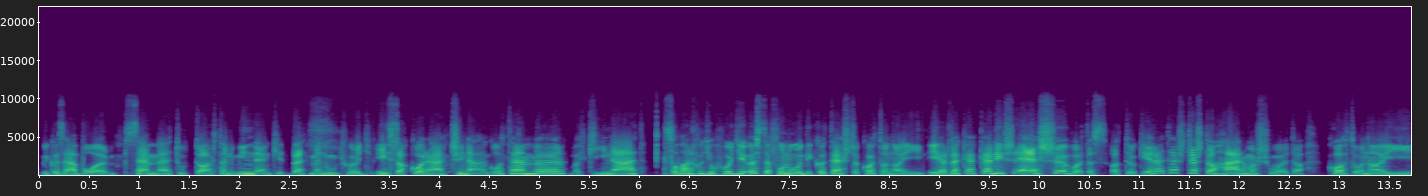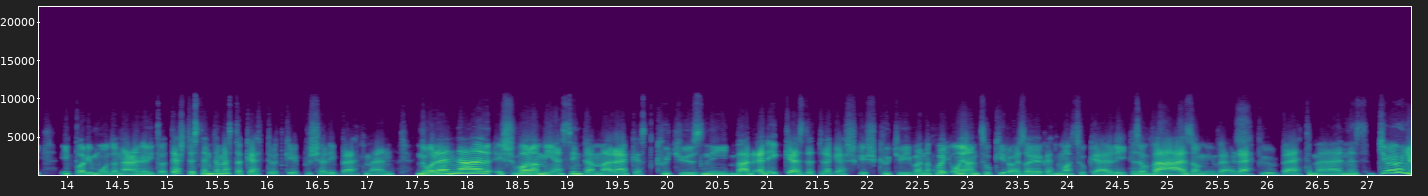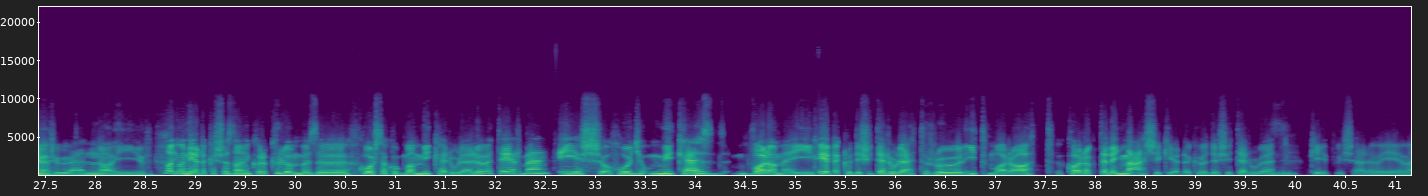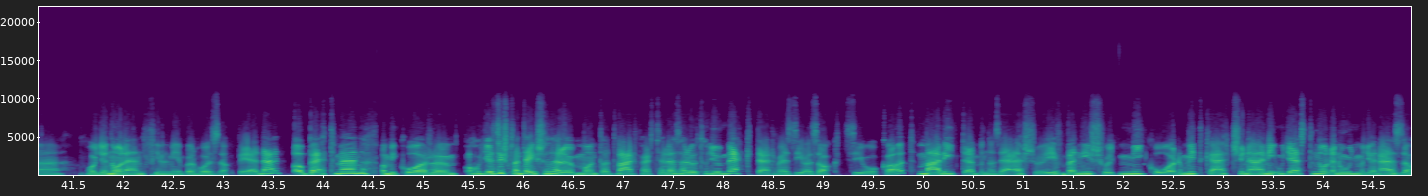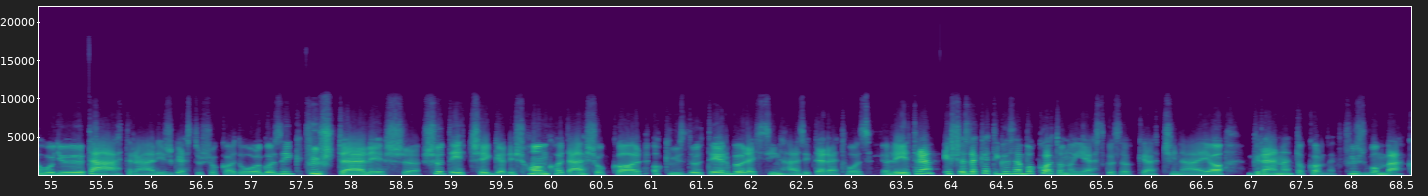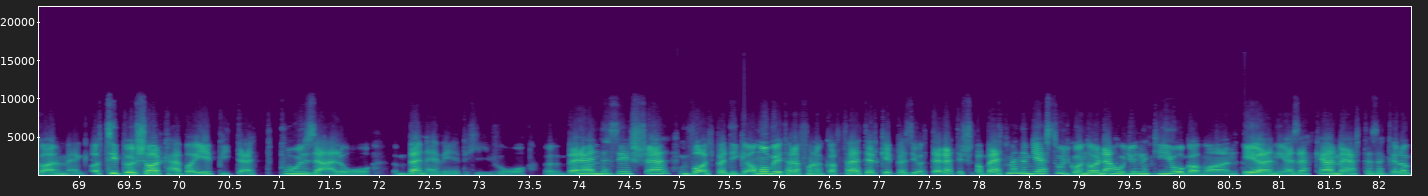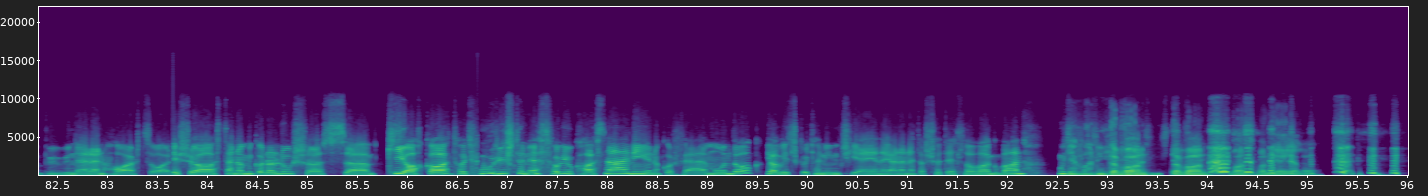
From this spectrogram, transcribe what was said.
igazából szemmel tud tartani mindenkit Batman úgy, hogy Észak-Koreát csinál Gothamből, vagy Kínát, Szóval, hogy, hogy összefonódik a test a katonai érdekekkel is. Első volt az, a tökéletes test, a hármas volt a katonai, ipari módon állított test, és szerintem ezt a kettőt képviseli Batman. Nolannál, és valamilyen szinten már elkezd kütyűzni, bár elég kezdetleges kis kütyűi vannak, vagy olyan cuki rajzolja őket Macukelli, ez a váz, amivel repül Batman, ez gyönyörűen naív. Nagyon érdekes az, amikor a különböző korszakokban mi kerül előtérben, és hogy mit kezd valamelyik érdeklődési terület területről itt maradt karakter egy másik érdeklődési terület képviselőjével. Hogy a Nolan filméből hozzak példát. A Batman, amikor, ahogy az István te is az előbb mondtad, pár perccel ezelőtt, hogy ő megtervezi az akciókat, már itt ebben az első évben is, hogy mikor, mit kell csinálni. Ugye ezt Nolan úgy magyarázza, hogy ő teátrális gesztusokkal dolgozik, füsttel és sötétséggel és hanghatásokkal a küzdőtérből egy színházi teret hoz létre, és ezeket igazából katonai eszközökkel csinálja, gránátokkal, meg füstbombákkal, meg a cipő sarkába épített, pulzáló, benevédhívó berendezéssel, vagy pedig a mobiltelefonokkal feltérképezi a teret, és a Batman ugye ezt úgy gondolná, hogy neki joga van élni ezekkel, mert ezekkel a bűn ellen harcol. És aztán amikor a Lucius kiakad, hogy úristen, ezt fogjuk használni, én akkor felmondok. Javíts ki, hogyha nincs ilyen jelenet a sötét lovagban. Ugye van ilyen? De van, de van, van, van ilyen jelenet.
